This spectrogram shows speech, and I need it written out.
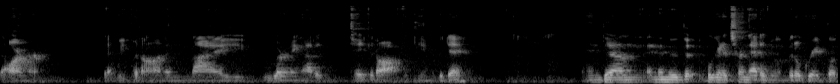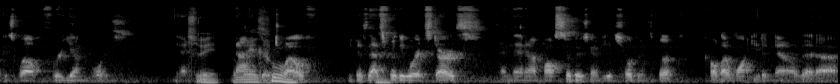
the armor that we put on and my learning how to take it off at the end of the day. And um, and then the, the, we're going to turn that into a middle grade book as well for young boys. Yeah, Sweet. nine to Cool. twelve, because that's really where it starts. And then um, also there's going to be a children's book called "I Want You to Know That uh,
